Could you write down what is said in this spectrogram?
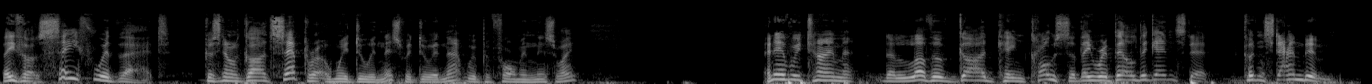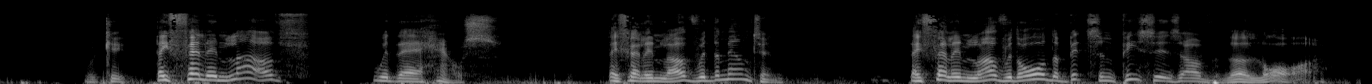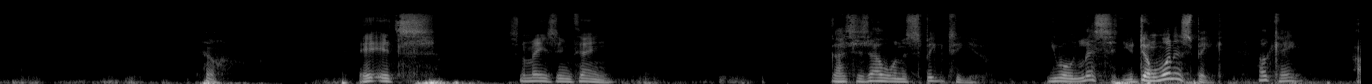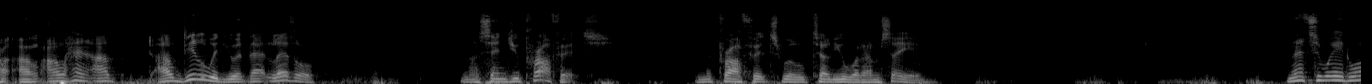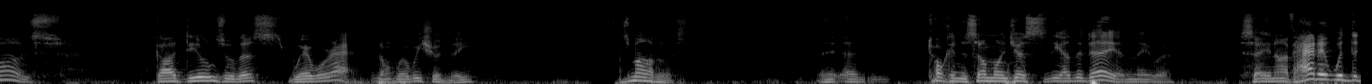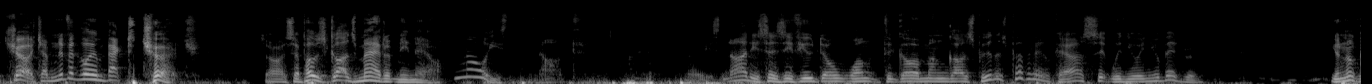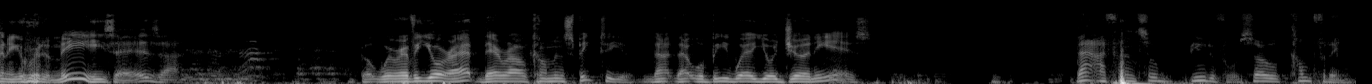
They felt safe with that because now God's separate and we're doing this, we're doing that, we're performing this way. And every time the love of God came closer, they rebelled against it, couldn't stand Him. They fell in love with their house. They fell in love with the mountain. They fell in love with all the bits and pieces of the law. It's, it's an amazing thing. God says, I want to speak to you. You won't listen. You don't want to speak. Okay, I'll, I'll, I'll, I'll, I'll deal with you at that level. And I'll send you prophets. And the prophets will tell you what I'm saying. And that's the way it was. God deals with us where we're at, not where we should be. It's marvelous. Uh, uh, talking to someone just the other day, and they were saying, I've had it with the church. I'm never going back to church. So I suppose God's mad at me now. No, he's not. No, he's not. He says, if you don't want to go among God's people, that's perfectly okay. I'll sit with you in your bedroom. You're not going to get rid of me, he says. But wherever you're at, there I'll come and speak to you. That, that will be where your journey is. That I find so beautiful, so comforting.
